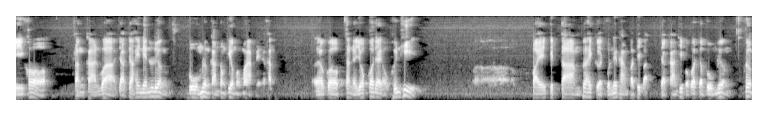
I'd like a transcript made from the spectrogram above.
มีข้อสั่งการว่าอยากจะให้เน้นเรื่อง บูมเรื่องการท่องเที่ยวมากๆเนี่ยนะครับ แล้วก็ท่านนายกก็ได้ออกพื้นที่ไปติดตามเพื่อให้เกิดผลในทางปฏิบัติ จากการที่บอกว่าจะบูมเรื่องเพิ่ม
